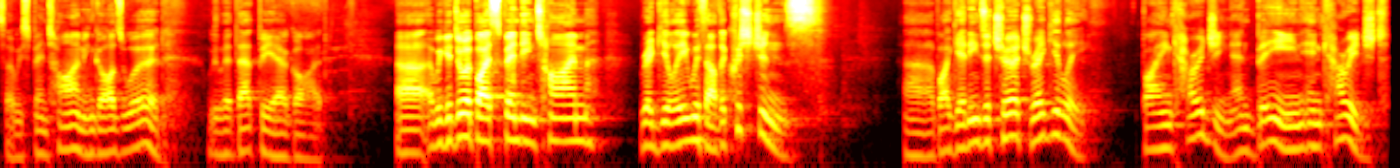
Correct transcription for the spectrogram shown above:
So we spend time in God's Word. We let that be our guide. Uh, we could do it by spending time regularly with other Christians, uh, by getting to church regularly, by encouraging and being encouraged,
